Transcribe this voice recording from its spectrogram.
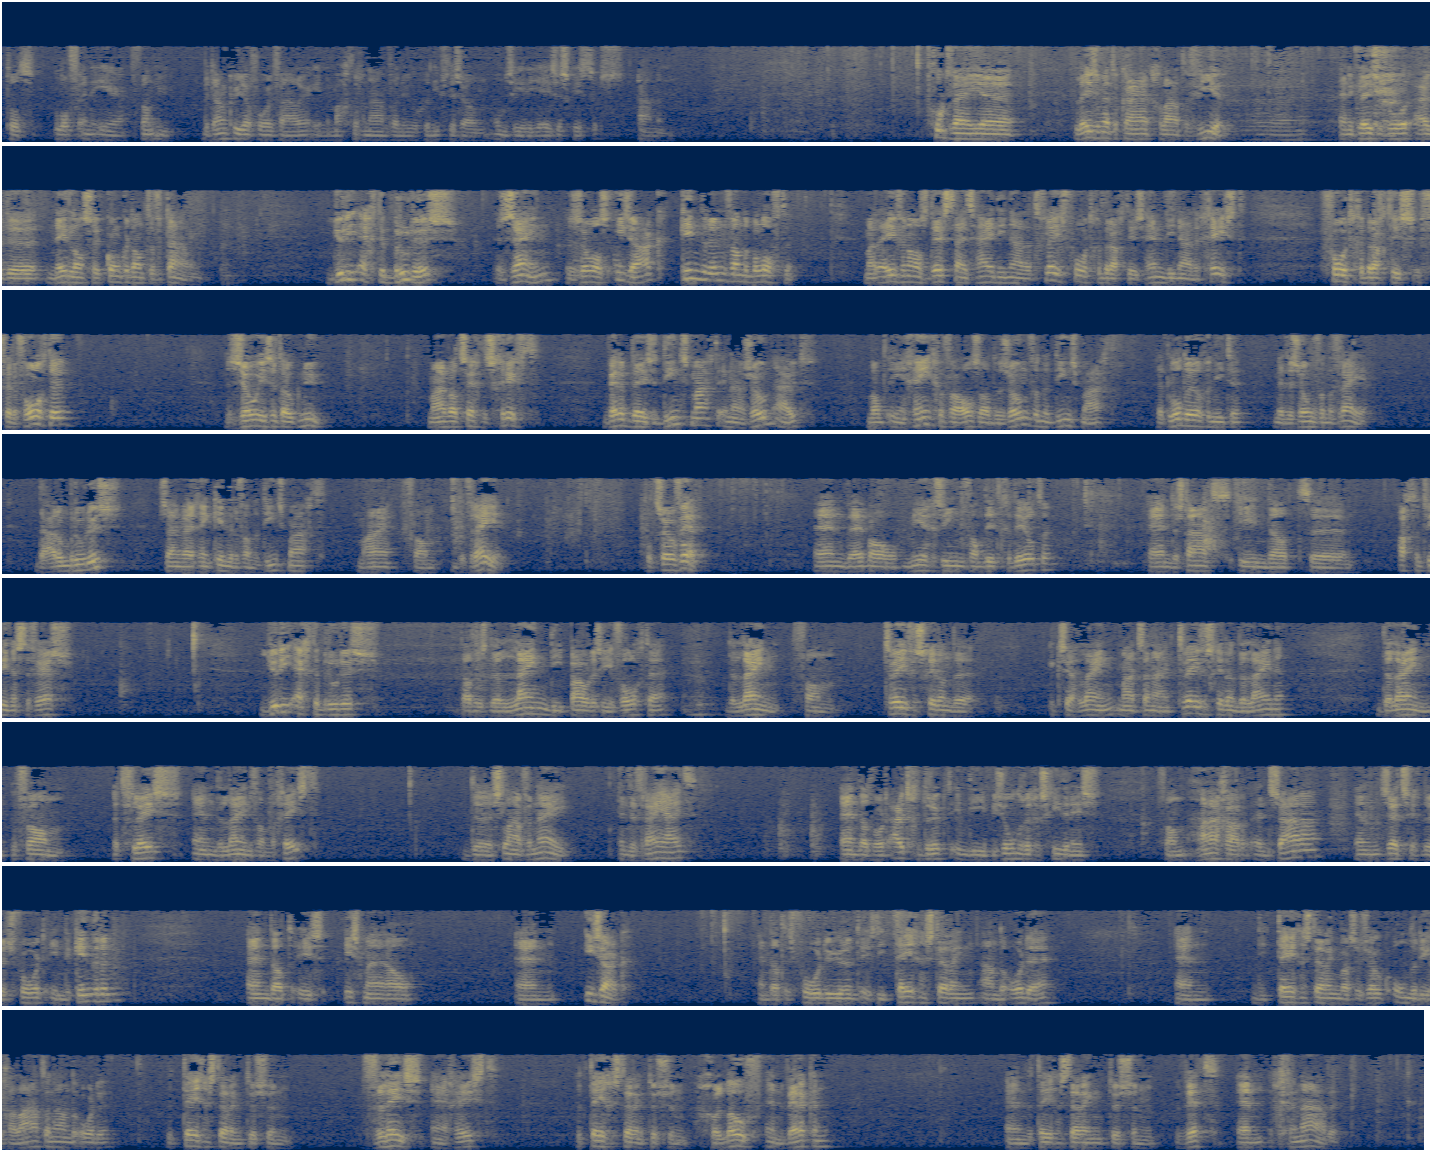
Tot lof en eer van u. Bedank u daarvoor, Vader, in de machtige naam van uw geliefde Zoon, onze Heer Jezus Christus. Amen. Goed, wij uh, lezen met elkaar gelaten 4. En ik lees het voor uit de Nederlandse concordante vertaling. Jullie echte broeders zijn, zoals Isaac, kinderen van de belofte. Maar evenals destijds hij die naar het vlees voortgebracht is, hem die naar de geest voortgebracht is, vervolgde, zo is het ook nu. Maar wat zegt de schrift? Werp deze dienstmaagd en haar zoon uit, want in geen geval zal de zoon van de dienstmaagd het lotdeel genieten met de zoon van de vrije. Daarom, broeders, zijn wij geen kinderen van de dienstmaagd, maar van de vrije. Tot zover. En we hebben al meer gezien van dit gedeelte. En er staat in dat uh, eh, 28e vers. Jullie echte broeders, dat is de lijn die Paulus hier volgt. Hè? De lijn van twee verschillende, ik zeg lijn, maar het zijn eigenlijk twee verschillende lijnen. De lijn van het vlees en de lijn van de geest, de slavernij en de vrijheid. En dat wordt uitgedrukt in die bijzondere geschiedenis van Hagar en Sarah en zet zich dus voort in de kinderen. En dat is Ismaël en Isaac. En dat is voortdurend, is die tegenstelling aan de orde. En die tegenstelling was dus ook onder die Galaten aan de orde de tegenstelling tussen vlees en geest, de tegenstelling tussen geloof en werken en de tegenstelling tussen wet en genade.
